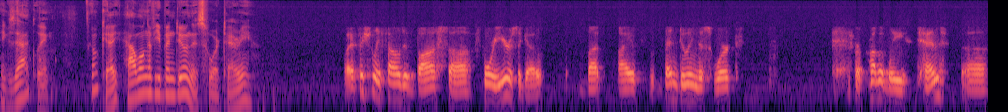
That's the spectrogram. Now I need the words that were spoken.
Exactly. Okay. How long have you been doing this for, Terry? Well, I officially founded Boss uh, four years ago, but I've been doing this work for probably 10 uh,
